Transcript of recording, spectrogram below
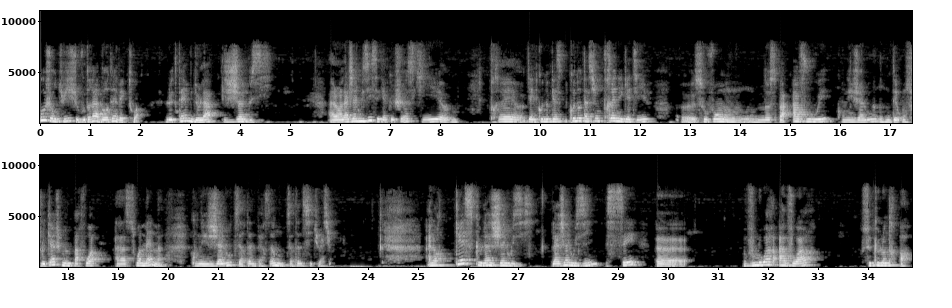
Aujourd'hui, je voudrais aborder avec toi le thème de la jalousie. Alors la jalousie, c'est quelque chose qui est euh, très, euh, qui a une connotation très négative. Euh, souvent, on n'ose pas avouer qu'on est jaloux, on, on, se le cache même parfois à soi-même qu'on est jaloux de certaines personnes ou de certaines situations. Alors, qu'est-ce que la jalousie? La jalousie, c'est euh, vouloir avoir ce que l'autre a.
